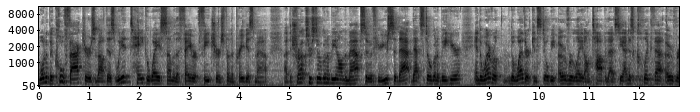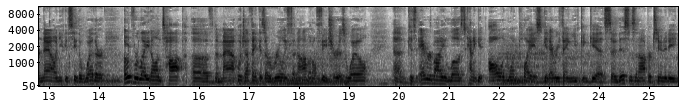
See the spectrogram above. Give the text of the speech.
one of the cool factors about this, we didn't take away some of the favorite features from the previous map. Uh, the trucks are still going to be on the map, so if you're used to that, that's still going to be here. And the weather, the weather can still be overlaid on top of that. See, I just click that over now, and you can see the weather overlaid on top of the map, which I think is a really phenomenal feature as well because uh, everybody loves to kind of get all in one place, get everything you can get. So this is an opportunity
